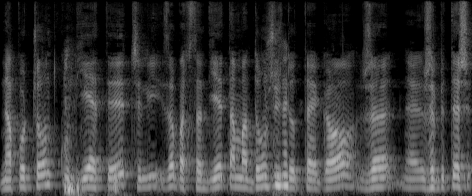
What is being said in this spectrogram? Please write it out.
na początku diety, czyli zobacz, ta dieta ma dążyć Wy- do tego, że, e, żeby też e,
